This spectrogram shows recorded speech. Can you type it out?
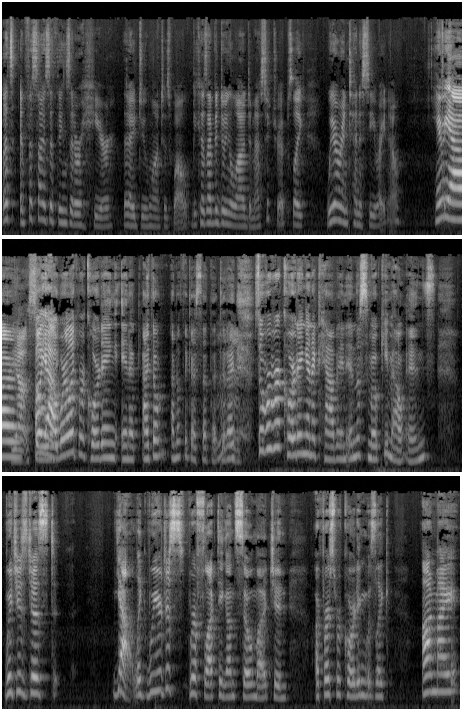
Let's emphasize the things that are here that I do want as well. Because I've been doing a lot of domestic trips. Like, we are in Tennessee right now. Here we are. Yeah, so, oh yeah, like- we're like recording in a. I don't. I don't think I said that, did I? So we're recording in a cabin in the Smoky Mountains, which is just, yeah, like we're just reflecting on so much. And our first recording was like on my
